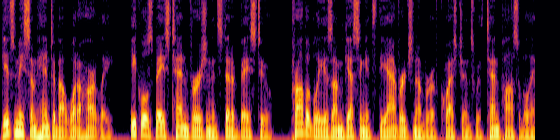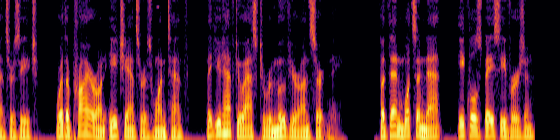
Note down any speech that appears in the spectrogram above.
gives me some hint about what a Hartley equals base 10 version instead of base 2 Probably as I'm guessing it's the average number of questions with 10 possible answers each, where the prior on each answer is one tenth, that you'd have to ask to remove your uncertainty. But then what's a NAT equals base E version?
